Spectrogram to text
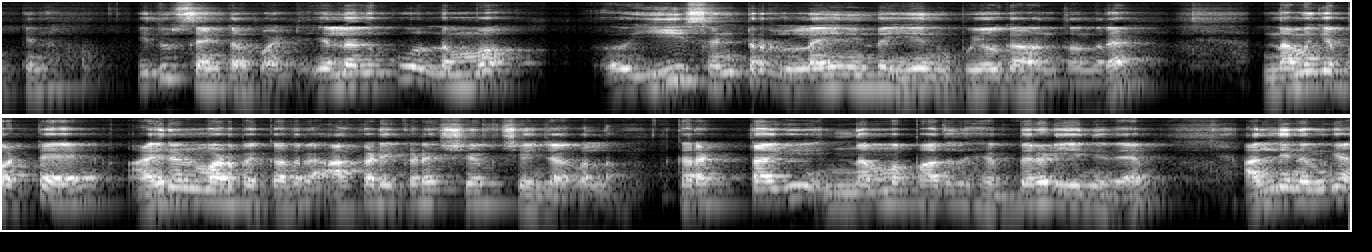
ಓಕೆನಾ? ಇದು ಸೆಂಟರ್ ಪಾಯಿಂಟ್ ಎಲ್ಲದಕ್ಕೂ ನಮ್ಮ ಈ ಸೆಂಟರ್ ಲೈನಿಂದ ಏನು ಉಪಯೋಗ ಅಂತಂದರೆ, ನಮಗೆ ಬಟ್ಟೆ ಐರನ್ ಮಾಡಬೇಕಾದ್ರೆ ಆ ಕಡೆ ಈ ಕಡೆ ಶೇಪ್ ಚೇಂಜ್ ಆಗೋಲ್ಲ. ಕರೆಕ್ಟಾಗಿ ನಮ್ಮ ಪಾದದ ಹೆಬ್ಬೆರಡು ಏನಿದೆ, ಅಲ್ಲಿ ನಮಗೆ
